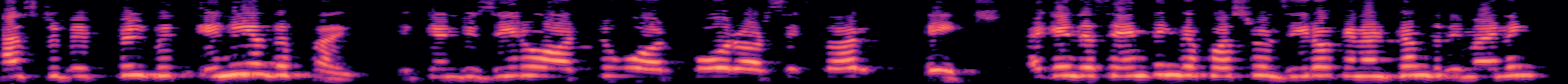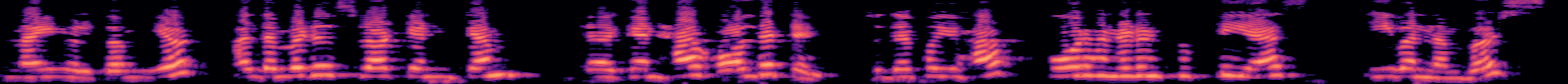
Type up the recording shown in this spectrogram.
has to be filled with any of the five. It can be 0 or 2 or 4 or 6 or 8. Again, the same thing, the first one 0 cannot come, the remaining 9 will come here and the middle slot can come, uh, can have all the 10. So therefore you have 450 as even numbers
